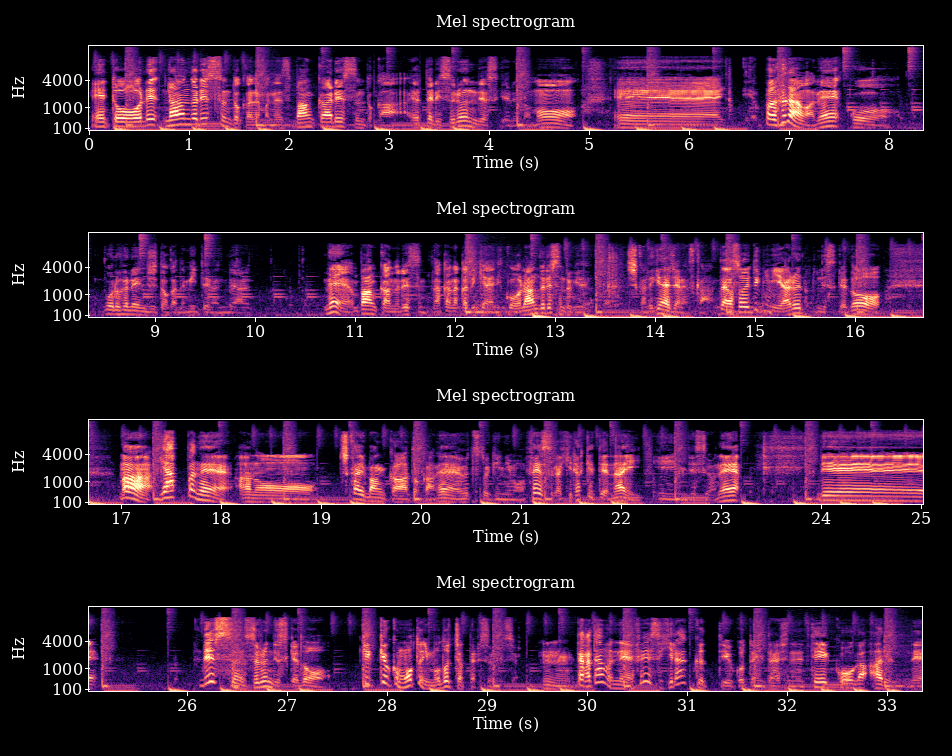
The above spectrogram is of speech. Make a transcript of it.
えっ、ー、とラウンドレッスンとかでもね、バンカーレッスンとかやったりするんですけれども、えー、やっぱ普段はね、こう、ゴルフレンジとかで見てるんである、ね、バンカーのレッスンってなかなかできないんでこう、ラウンドレッスンの時しかできないじゃないですか。だからそういう時にやるんですけど、まあ、やっぱね、あのー、近いバンカーとかね、打つ時にもフェースが開けてないんですよね。で、レッスンするんですけど、結局元に戻っちゃったりするんですよ。うん。だから多分ね、フェース開くっていうことに対してね、抵抗があるんで、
